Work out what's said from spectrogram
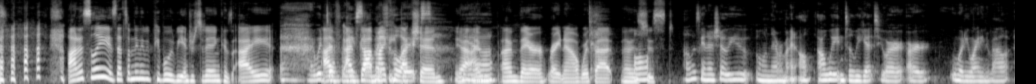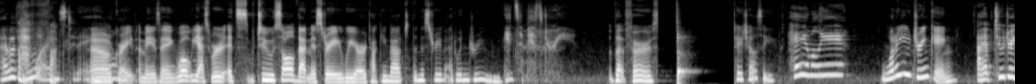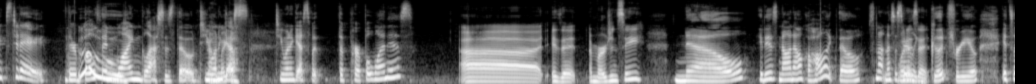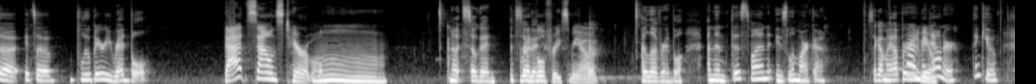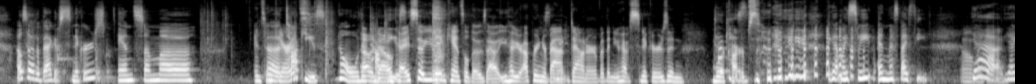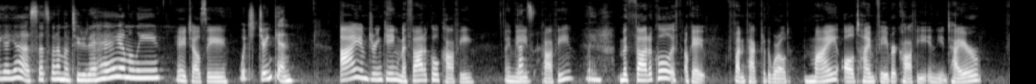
Honestly, is that something that people would be interested in? Because I, I would I've, definitely I've got my, pics. collection. Yeah, Yeah. I'm, I'm there right now with that. It's just I was gonna show you. Well, never mind. I'll I'll wait until we get to our our. What are you whining about? I have a few wines today. Oh, great, amazing. Well, yes, we're. It's to solve that mystery. We are talking about the mystery of Edwin Drood. It's a mystery. But first, hey Chelsea, Hey, Emily. what are you drinking? I have two drinks today. They're both in wine glasses, though. Do you Oh want to guess? Do you want to guess what the purple one is? Uh, is it Emergen-C? No, it is non-alcoholic though. It's not necessarily it? good for you. It's a it's a blueberry Red Bull. That sounds terrible. Mm. No, it's so good. It's so Red good. Bull freaks me out. I love Red Bull. And then this one is La Marca. So I got my upper Proud and my you. downer. Thank you. I also have a bag of Snickers and some uh, And some uh carrots. Takis. No, they're Oh Takis. no! Okay, so you didn't cancel those out. You have your upper and your ba- downer, but then you have Snickers and more Takis. carbs. I got my sweet and my spicy. oh yeah, yeah, yeah, yeah. So that's what I'm up to today. Hey, Emily, Hey Chelsea, what you drinking? I am drinking methodical coffee. I made That's- coffee. Lane. Methodical. If okay, fun fact for the world: my all-time favorite coffee in the entire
